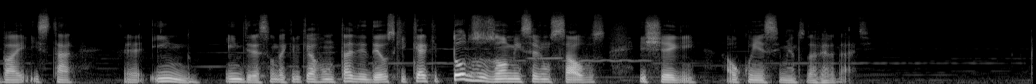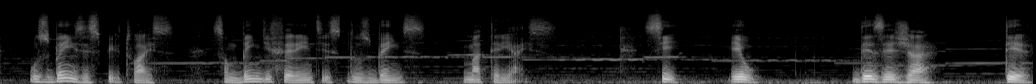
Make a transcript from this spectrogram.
vai estar é, indo em direção daquilo que é a vontade de Deus, que quer que todos os homens sejam salvos e cheguem ao conhecimento da verdade. Os bens espirituais são bem diferentes dos bens materiais. Se eu desejar ter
